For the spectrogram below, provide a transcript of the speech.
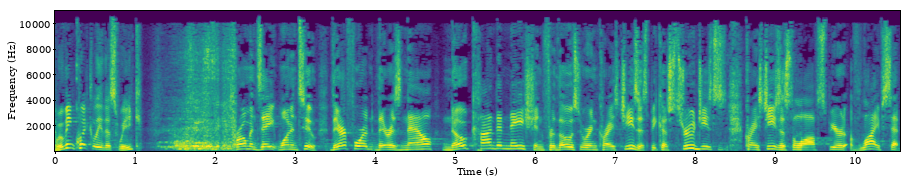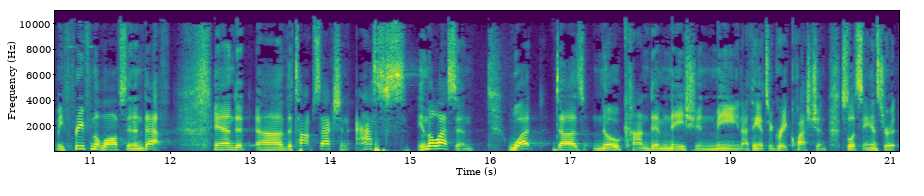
Moving quickly this week. Romans 8, 1 and 2. Therefore, there is now no condemnation for those who are in Christ Jesus, because through Jesus, Christ Jesus, the law of spirit of life set me free from the law of sin and death. And it, uh, the top section asks in the lesson, what does no condemnation mean? I think it's a great question. So let's answer it.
